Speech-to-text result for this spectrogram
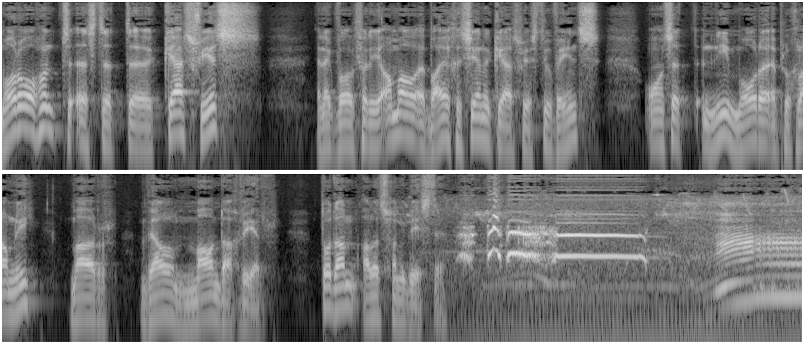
Môreoggend is dit uh, Kersfees en ek wil vir julle almal 'n baie geseënde Kersfees toewens. Ons het nie môre 'n program nie, maar wel maandag weer. Tot dan alles van die beste. Ah.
